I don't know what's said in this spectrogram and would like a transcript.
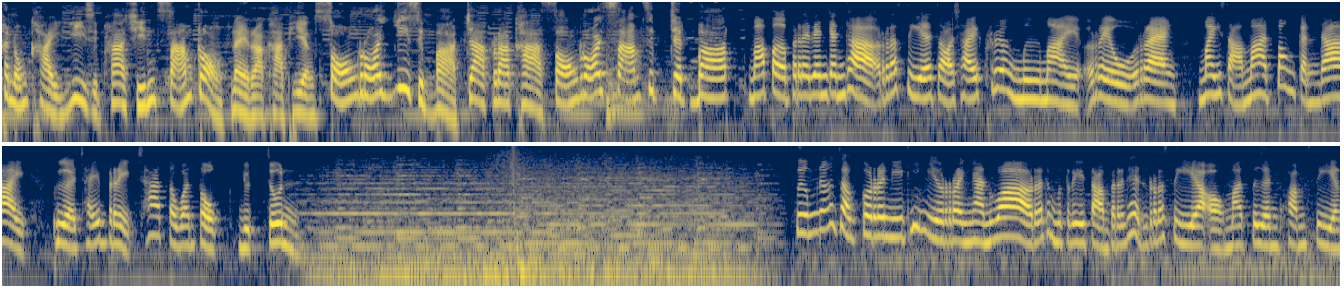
ขนมไข่ 25 ชิ้น 3 กล่อง ในราคาเพียง 220 บาท จากราคา 237 บาท มาเปิดประเด็นกันค่ะ รัสเซียจ่อใช้เครื่องมือใหม่ เร็วแรง ไม่สามารถป้องกันได้ เพื่อใช้เบรกชาติตะวันตกหยุดจุน สืบเนื่องจากกรณีที่มีรายงานว่ารัฐมนตรีต่างประเทศรัสเซียออกมาเตือนความเสี่ยง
